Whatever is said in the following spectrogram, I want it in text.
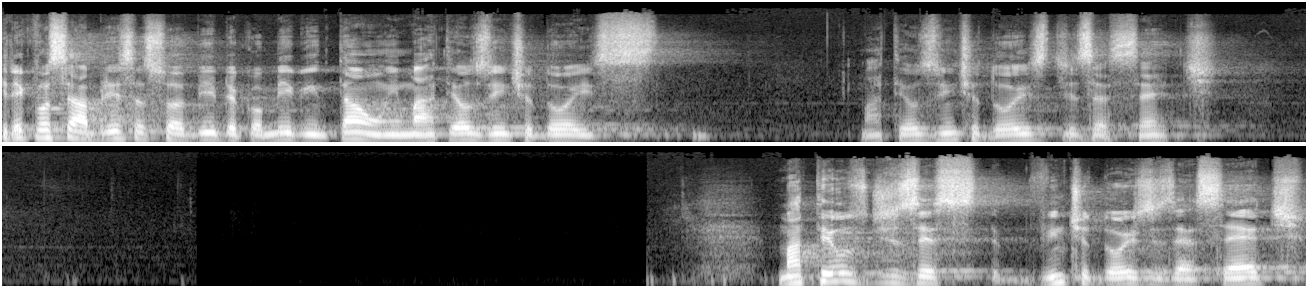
Queria que você abrisse a sua Bíblia comigo, então, em Mateus 22. Mateus 22, 17. Mateus 22, 17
